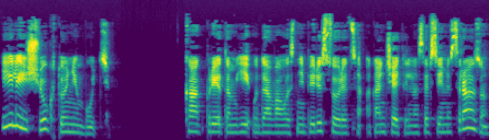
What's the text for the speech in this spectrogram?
или еще кто-нибудь. Как при этом ей удавалось не перессориться окончательно со всеми сразу,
